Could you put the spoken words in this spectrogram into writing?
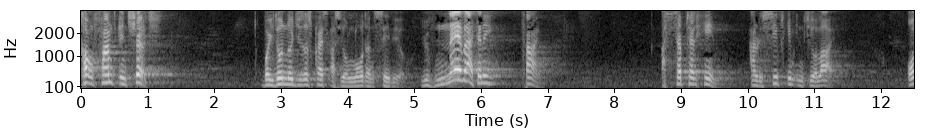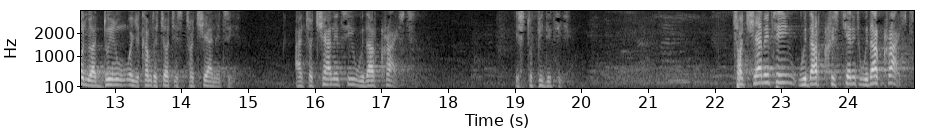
confirmed in church, but you don't know Jesus Christ as your Lord and Savior. You've never at any time accepted Him and received Him into your life. All you are doing when you come to church is churchianity. And churchianity without Christ is stupidity. Churchianity without Christianity, without Christ,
